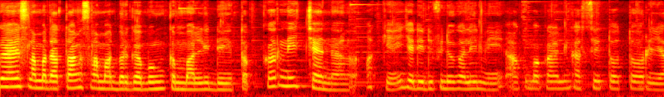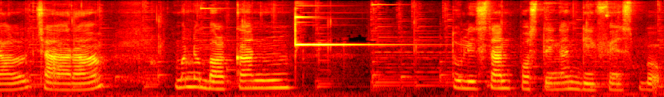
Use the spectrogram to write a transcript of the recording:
guys, selamat datang, selamat bergabung kembali di Top Kearney Channel. Oke, jadi di video kali ini aku bakalan kasih tutorial cara menebalkan tulisan postingan di Facebook.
